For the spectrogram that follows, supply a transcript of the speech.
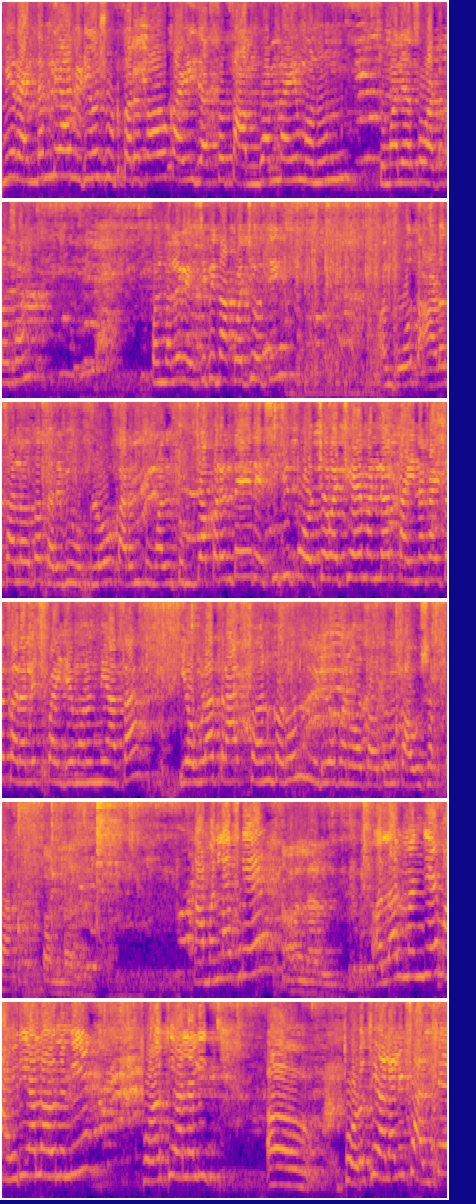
मी रॅन्डमली हा व्हिडिओ शूट करत आहो काही जास्त तामझाम नाही म्हणून तुम्हाला असं वाटत असेल. पण मला रेसिपी दाखवायची होती. आणि बहुत आळस आलं होतं तरी मी उठलो. कारण तुम्हाला तुमच्यापर्यंत हे रेसिपी पोहोचवायची आहे म्हणल्यावर काही ना काही तर करायलाच पाहिजे म्हणून मी आता एवढा त्रास सहन करून व्हिडिओ बनवत आहो. तुम्ही पाहू शकता. का म्हणलास रे? अल्लाल अलाल म्हणजे माहेरी आलो ना मी? थोडंशी अलाली अं, थोडंशी अलाली चालते.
